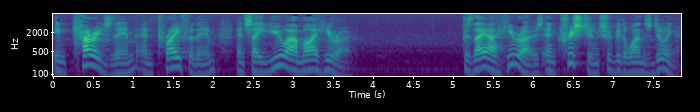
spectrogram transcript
encourage them and pray for them and say, You are my hero. Because they are heroes, and Christians should be the ones doing it.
